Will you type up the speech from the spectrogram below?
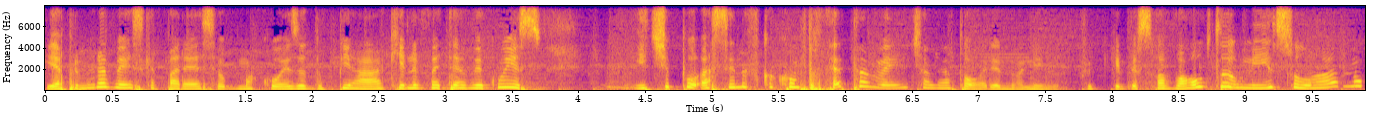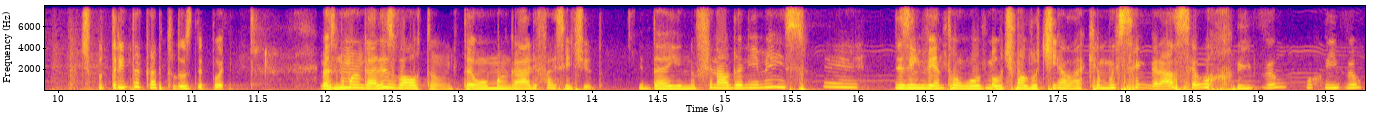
E é a primeira vez que aparece alguma coisa do piá que ele vai ter a ver com isso. E, tipo, a cena fica completamente aleatória no anime. Porque eles só voltam nisso lá, no, tipo, 30 capítulos depois. Mas no mangá eles voltam, então o mangá ele faz sentido. E daí no final do anime é isso. É, eles inventam uma última lutinha lá que é muito sem graça, é horrível, horrível.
